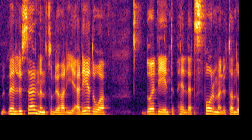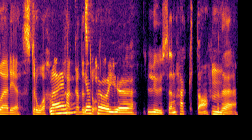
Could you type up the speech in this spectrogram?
Men lucernen som du har i, är det då, då är det inte pelletsformen utan då är det strå, Nej, hackade jag strå? kör ju lusenhack då. för Mm. Det,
